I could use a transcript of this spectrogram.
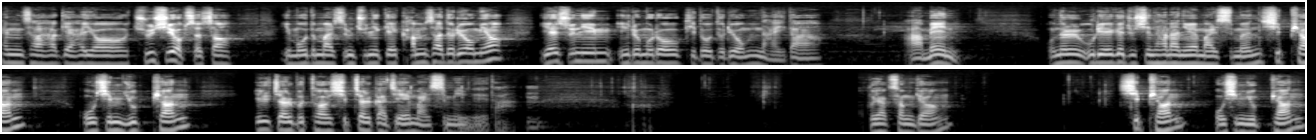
행사하게 하여 주시옵소서. 이 모든 말씀 주님께 감사드려오며 예수님 이름으로 기도드려옵나이다. 아멘. 오늘 우리에게 주신 하나님의 말씀은 시편 56편 1절부터 10절까지의 말씀입니다. 구약 성경 시편 56편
